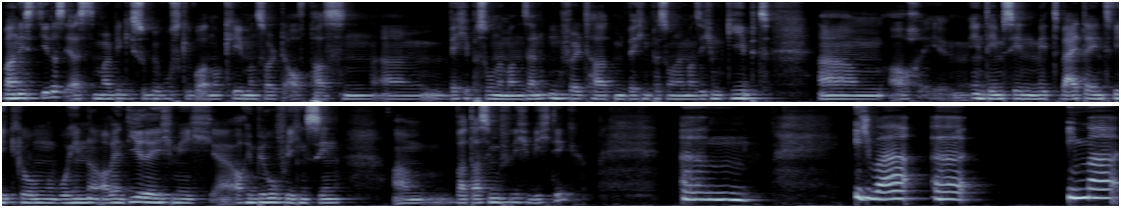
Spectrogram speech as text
Wann ist dir das erste Mal wirklich so bewusst geworden, okay, man sollte aufpassen, ähm, welche Personen man in seinem Umfeld hat, mit welchen Personen man sich umgibt, ähm, auch in dem Sinn mit Weiterentwicklung, wohin orientiere ich mich, äh, auch im beruflichen Sinn. Ähm, war das immer für dich wichtig? Ähm, ich war äh, immer,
